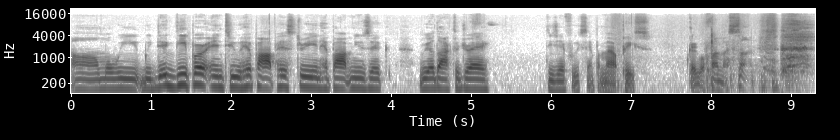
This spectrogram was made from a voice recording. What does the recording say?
um, when we we dig deeper into hip hop history and hip hop music. Real Dr. Dre, DJ Food Stamp. I'm out. Peace. Gotta go find my son.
